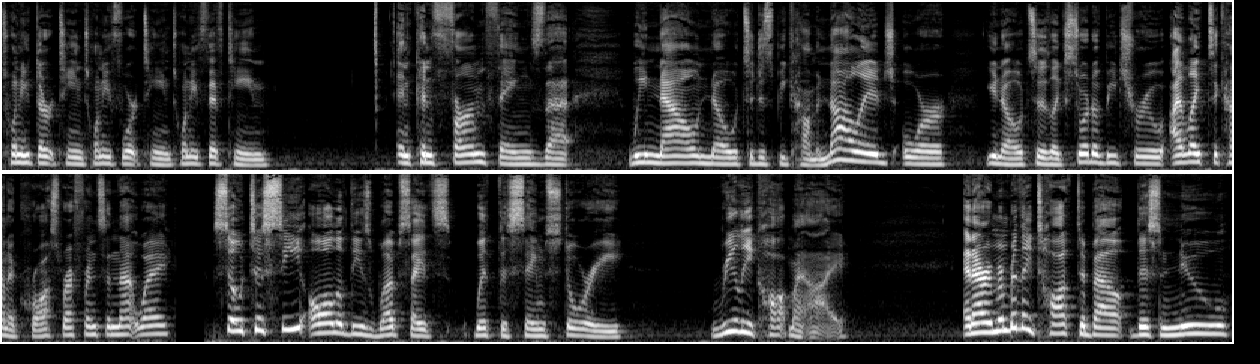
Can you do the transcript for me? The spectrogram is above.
2013 2014 2015 and confirm things that we now know to just be common knowledge or you know to like sort of be true. I like to kind of cross reference in that way so to see all of these websites with the same story really caught my eye. And I remember they talked about this new,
